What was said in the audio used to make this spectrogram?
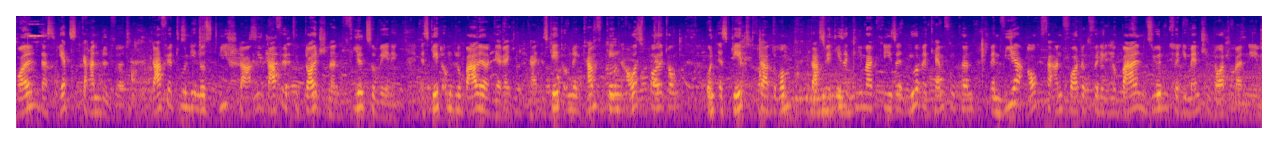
wollen, dass jetzt gehandelt wird. Dafür tun die Industriestaaten, dafür tut Deutschland viel zu wenig. Es geht um globale Gerechtigkeit. Es geht um den Kampf gegen Ausbeutung und es geht darum, dass wir diese Klimakrise nur bekämpfen können, wenn wir auch Verantwortung für den globalen Süden, für die Menschen dort übernehmen.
